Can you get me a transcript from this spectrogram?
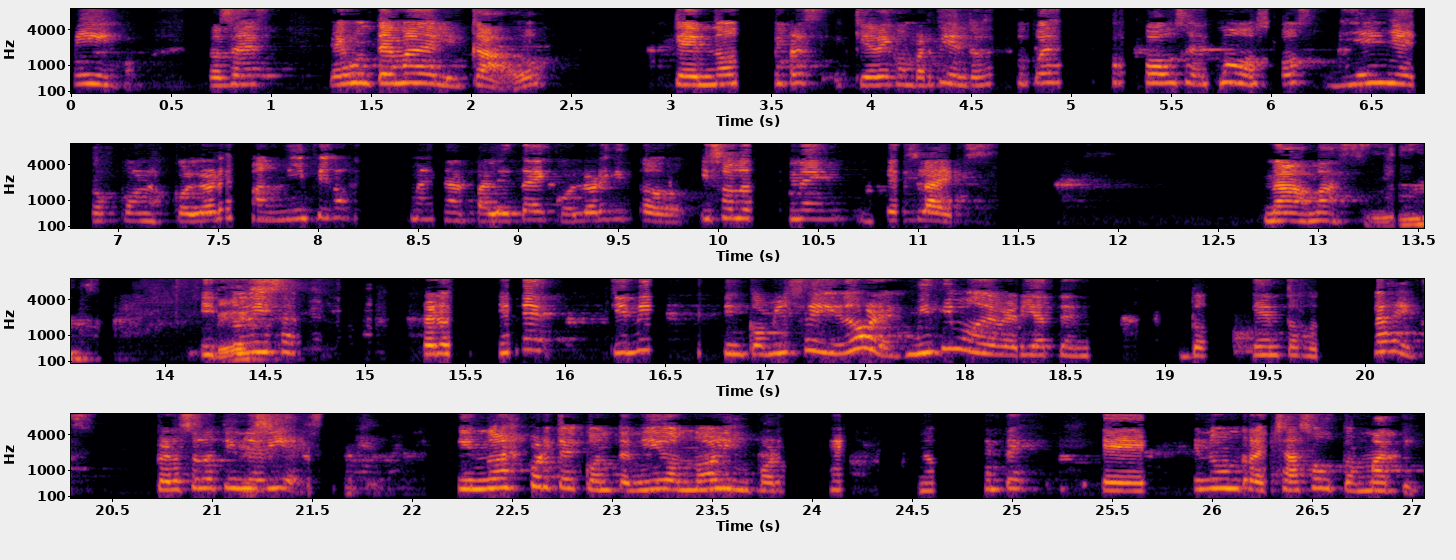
mi hijo. Entonces, es un tema delicado que no siempre quiere compartir. Entonces, tú puedes hacer posts hermosos, bien hechos, con los colores magníficos que tienes en la paleta de colores y todo, y solo tienen 10 likes. Nada más. Y tú dices, pero tiene, tiene 5.000 seguidores, mínimo debería tener 200 likes, pero solo tiene 10. Y no es porque el contenido no le importa a la gente, eh, tiene un rechazo automático.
